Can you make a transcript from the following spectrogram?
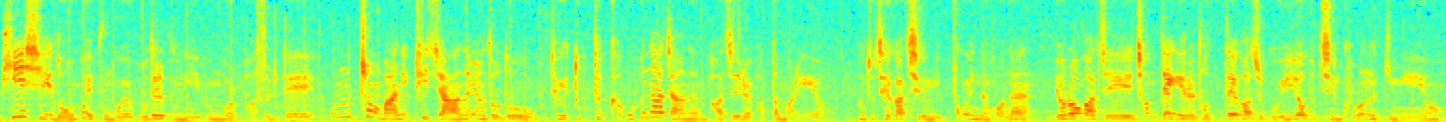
핏이 너무 예쁜 거예요. 모델분이 입은 걸 봤을 때 엄청 많이 튀지 않으면서도 되게 독특하고 흔하지 않은 바지를 봤단 말이에요. 먼저 제가 지금 입고 있는 거는 여러 가지 천대기를 덧대가지고 이어붙인 그런 느낌이에요.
